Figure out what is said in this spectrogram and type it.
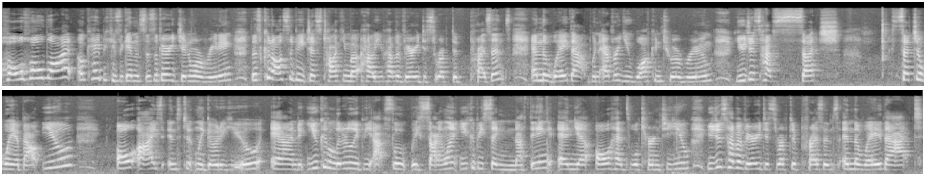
whole whole lot okay? Because again this is a very general reading. This could also be just talking about how you have a very disruptive presence and the way that whenever you walk into a room you just have such such a way about you all eyes instantly go to you and you can literally be absolutely silent. You could be saying nothing and yet all heads will turn to you. You just have a very disruptive presence in the way that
